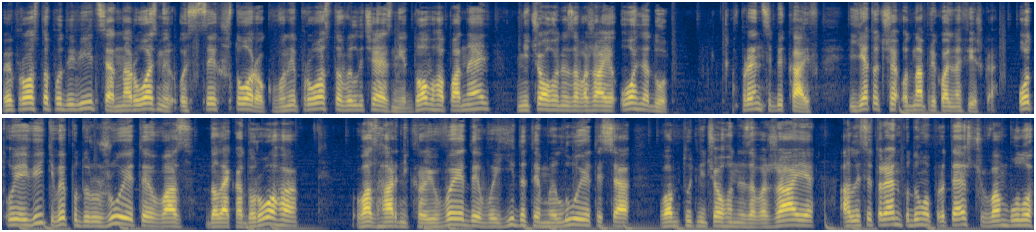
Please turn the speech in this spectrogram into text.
Ви просто подивіться на розмір ось цих шторок. Вони просто величезні. Довга панель, нічого не заважає огляду. В принципі, кайф. Є тут ще одна прикольна фішка. От уявіть, ви подорожуєте, у вас далека дорога, у вас гарні краєвиди, ви їдете, милуєтеся, вам тут нічого не заважає. Але Citroen подумав про те, щоб вам було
